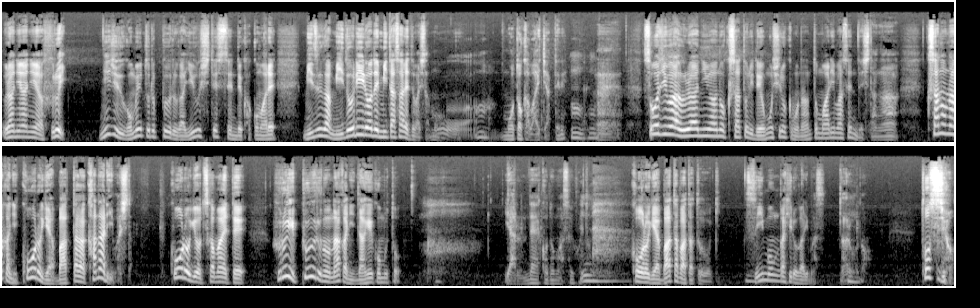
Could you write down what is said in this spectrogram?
裏庭には古い25メートルプールが有刺鉄線で囲まれ水が緑色で満たされてました。もう元乾いちゃってね、うんうん。ええ。掃除は裏庭の草取りで面白くも何ともありませんでしたが草の中にコオロギやバッタがかなりいました。コオロギを捕まえて古いプールの中に投げ込むとやるんだよ子供はそういうこと、コオロギはバタバタと動き水門が広がります、なるほど。突如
